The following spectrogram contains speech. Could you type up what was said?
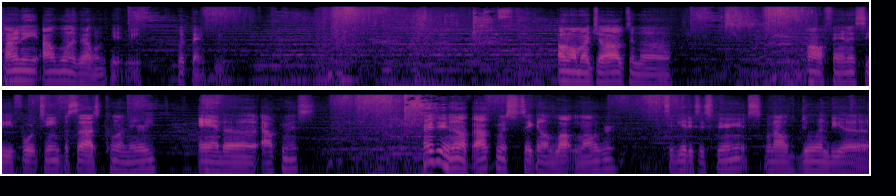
Tiny, I wanted that one to hit me. But thank you. On all my jobs in, uh, Final Fantasy 14 besides Culinary and uh, Alchemist. Strangely enough, Alchemist is taking a lot longer to get its experience when I was doing the, uh,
